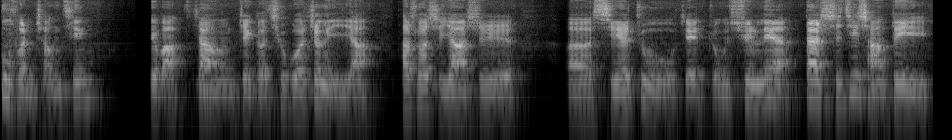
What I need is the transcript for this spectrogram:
部分澄清，对吧？像这个邱国正一样，他说实际上是呃协助这种训练，但实际上对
